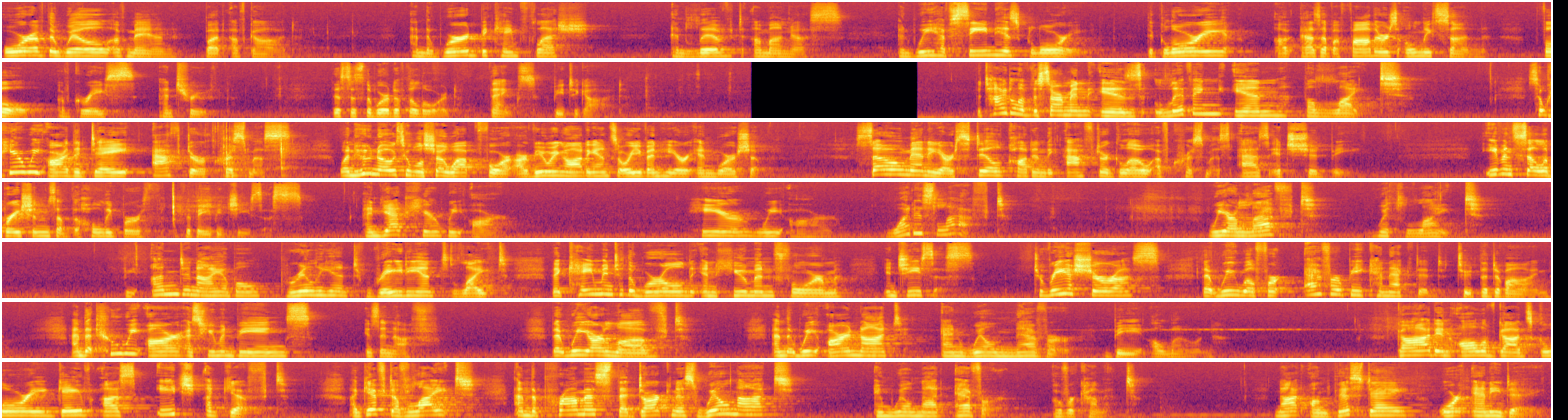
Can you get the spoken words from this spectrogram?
or of the will of man, but of God. And the Word became flesh and lived among us. And we have seen his glory, the glory of, as of a father's only son, full of grace and truth. This is the word of the Lord. Thanks be to God. The title of the sermon is Living in the Light. So here we are the day after Christmas, when who knows who will show up for our viewing audience or even here in worship. So many are still caught in the afterglow of Christmas, as it should be. Even celebrations of the holy birth of the baby Jesus. And yet, here we are. Here we are. What is left? We are left with light. The undeniable, brilliant, radiant light that came into the world in human form in Jesus to reassure us that we will forever be connected to the divine and that who we are as human beings is enough. That we are loved, and that we are not and will never be alone. God, in all of God's glory, gave us each a gift a gift of light and the promise that darkness will not and will not ever overcome it. Not on this day or any day.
